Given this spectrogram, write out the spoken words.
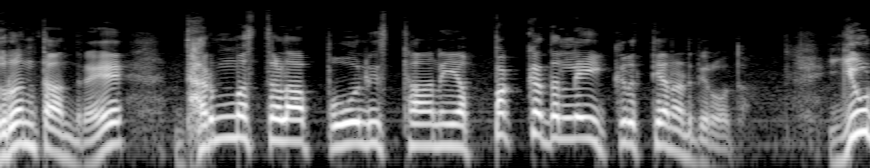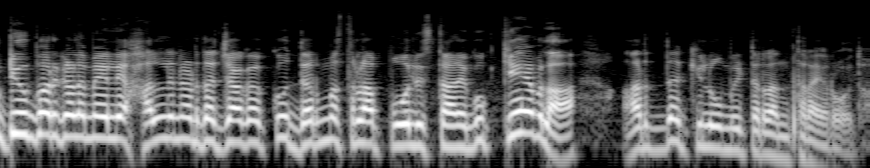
ದುರಂತ ಅಂದರೆ ಧರ್ಮಸ್ಥಳ ಪೊಲೀಸ್ ಠಾಣೆಯ ಪಕ್ಕದಲ್ಲೇ ಈ ಕೃತ್ಯ ನಡೆದಿರೋದು. ಯೂಟ್ಯೂಬರ್ಗಳ ಮೇಲೆ ಹಲ್ಲೆ ನಡೆದ ಜಾಗಕ್ಕೂ ಧರ್ಮಸ್ಥಳ ಪೊಲೀಸ್ ಠಾಣೆಗೂ ಕೇವಲ ಅರ್ಧ ಕಿಲೋಮೀಟರ್ ಅಂತರ ಇರೋದು.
